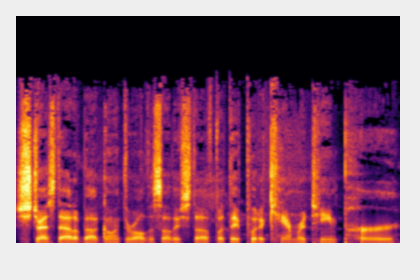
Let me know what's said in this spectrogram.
stressed out about going through all this other stuff, but they put a camera team per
